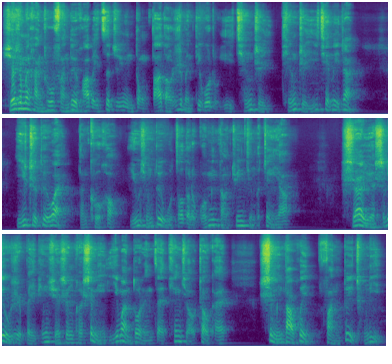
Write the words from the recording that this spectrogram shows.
学生们喊出“反对华北自治运动，打倒日本帝国主义，停止停止一切内战，一致对外”等口号。游行队伍遭到了国民党军警的镇压。十二月十六日，北平学生和市民一万多人在天桥召开市民大会，反对成立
